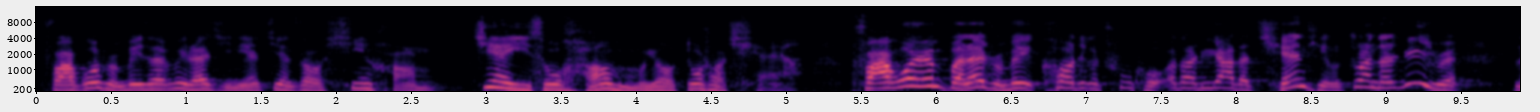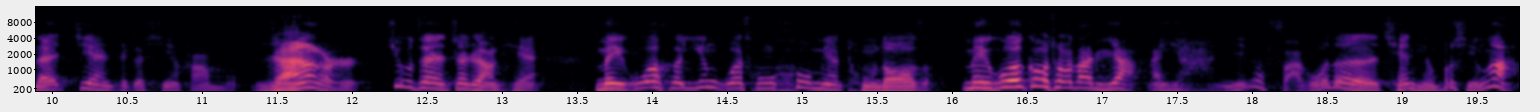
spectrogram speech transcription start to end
法国准备在未来几年建造新航母，建一艘航母要多少钱呀？法国人本来准备靠这个出口澳大利亚的潜艇赚的利润来建这个新航母，然而就在这两天。美国和英国从后面捅刀子。美国告诉澳大利亚：“哎呀，你这个法国的潜艇不行啊，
